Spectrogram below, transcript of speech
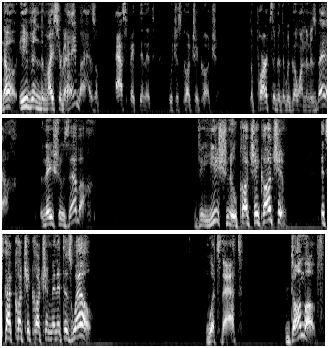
No, even the Meiser Behema has an aspect in it which is koche kochim. The parts of it that would go on the mizbeach, the neshu zevach, v'yishnu koche kochim. It's got koche kochim in it as well. What's that? Domov,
